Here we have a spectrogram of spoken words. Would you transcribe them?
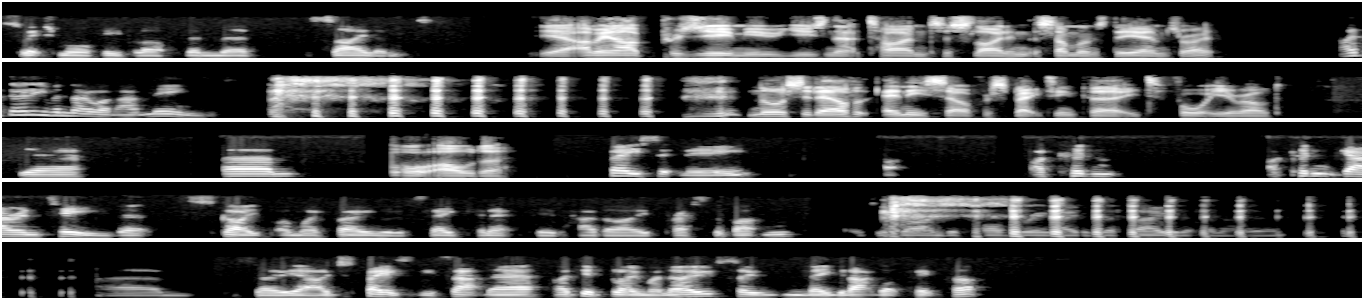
switch more people off than the silence. Yeah, I mean, I presume you using that time to slide into someone's DMs, right? I don't even know what that means. Nor should any self-respecting thirty to forty-year-old Yeah. Um, or older. basically, I, I couldn't I couldn't guarantee that Skype on my phone would stay connected had I pressed the button, which is why I'm just hovering over the phone at the moment. Um, so yeah, I just basically sat there. I did blow my nose, so maybe that got picked up.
